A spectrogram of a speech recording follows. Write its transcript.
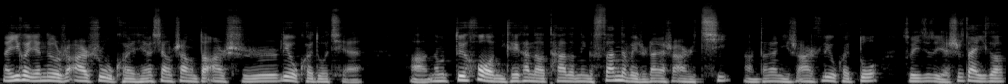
那一块钱就是二十五块钱向上到二十六块多钱。啊，那么最后你可以看到它的那个三的位置大概是二十七啊，大概你是二十六块多，所以就是也是在一个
